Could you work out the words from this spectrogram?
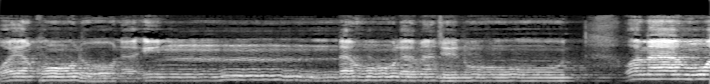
ويقولون إنه لمجنون. وما هو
